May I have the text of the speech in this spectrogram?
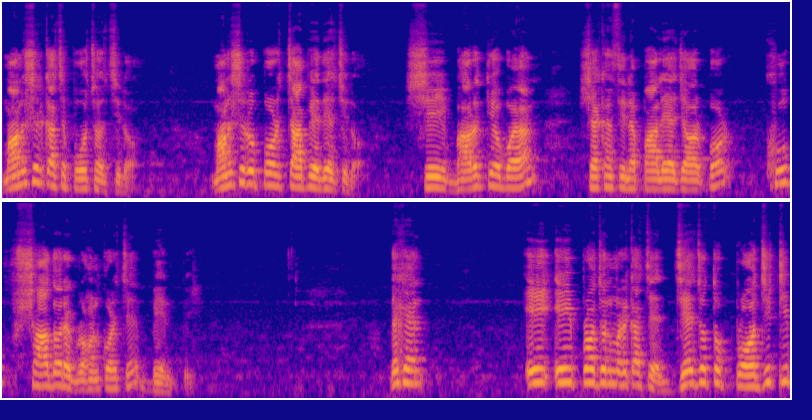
মানুষের কাছে পৌঁছাচ্ছিল, মানুষের উপর চাপিয়ে দিয়েছিল, সেই ভারতীয় বয়ান শেখ হাসিনা পালিয়ে যাওয়ার পর খুব সাদরে গ্রহণ করেছে বিএনপি। দেখেন, এই এই প্রজন্মের কাছে যে যত পজিটিভ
